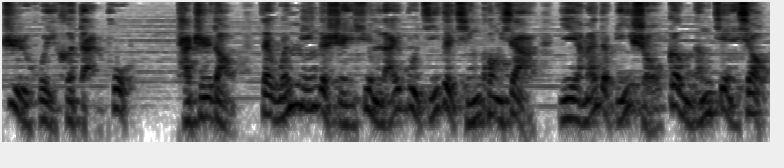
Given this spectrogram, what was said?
智慧和胆魄。他知道。在文明的审讯来不及的情况下，野蛮的匕首更能见效。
